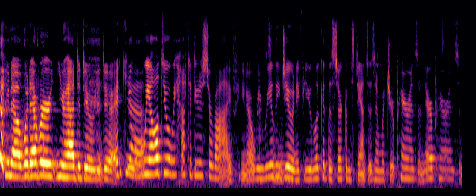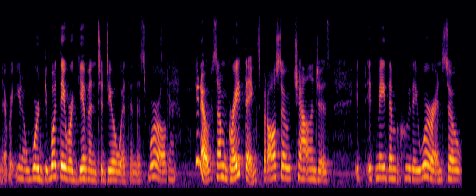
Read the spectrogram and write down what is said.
good. You know, whatever you had to do, you do. And you know, we all do what we have to do to survive. You know, we really do. And if you look at the circumstances in which your parents and their parents and their, but you know, were what they were given to deal with in this world, Yeah. you know, some great things, but also challenges. It it made them who they were. And so,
